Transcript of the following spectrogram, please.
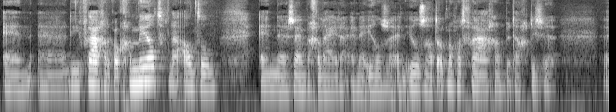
En uh, die vragen had ik ook gemaild naar Anton en zijn begeleider en naar Ilse. En Ilse had ook nog wat vragen bedacht die ze, uh,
